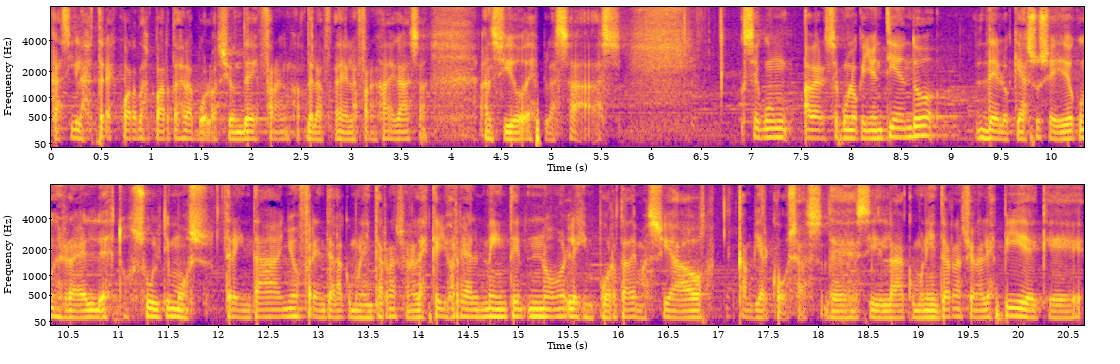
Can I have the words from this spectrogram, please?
casi las tres cuartas partes de la población de, franja, de, la, de la franja de Gaza, han sido desplazadas. Según, a ver, según lo que yo entiendo, de lo que ha sucedido con Israel estos últimos 30 años frente a la comunidad internacional es que ellos realmente no les importa demasiado cambiar cosas. Es decir, la comunidad internacional les pide que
